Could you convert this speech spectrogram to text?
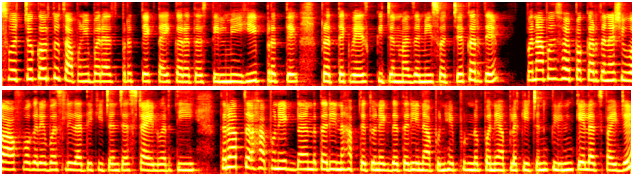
स्वच्छ करतोच आपण बऱ्याच प्रत्येक ताई करत असतील मीही प्रत्येक प्रत्येक वेळेस किचन माझं मी स्वच्छ करते. पण आपण स्वयंपाक करताना अशी वाफ वगैरे बसली जाते किचनच्या स्टाईलवरती. तर हप्ता आपण एकदा तरी ना हप्त्यातून एकदा तरी ना आपण हे पूर्णपणे आपलं किचन क्लीन केलंच पाहिजे.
